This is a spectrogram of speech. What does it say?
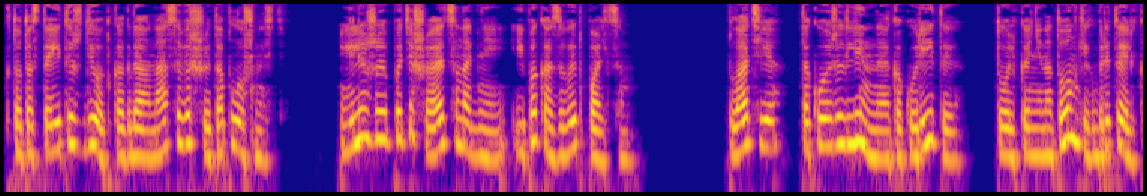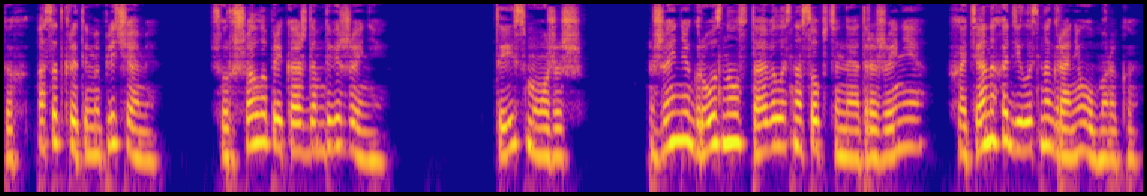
кто-то стоит и ждет, когда она совершит оплошность. Или же потешается над ней и показывает пальцем. Платье, такое же длинное, как у Риты, только не на тонких бретельках, а с открытыми плечами, шуршало при каждом движении. «Ты сможешь». Женя грозно уставилась на собственное отражение, хотя находилась на грани обморока.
